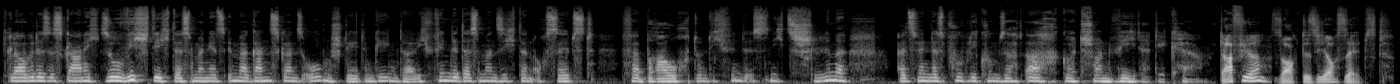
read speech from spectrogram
Ich glaube, das ist gar nicht so wichtig, dass man jetzt immer ganz, ganz oben steht. Im Gegenteil, ich finde, dass man sich dann auch selbst verbraucht. Und ich finde es nichts schlimmer, als wenn das Publikum sagt, ach Gott, schon wieder die Kern. Dafür sorgte sie auch selbst.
